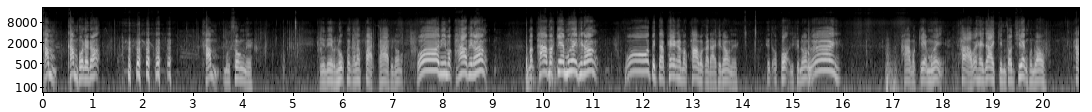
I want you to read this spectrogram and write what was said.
ค่ำค่ำพอเลยเนาะค่ำมึงส่งเนี่ยนี่นี่ลูกเพิ่นกำลังปาดกล้าพี่น้องโอ้ยมีมะพร้าวพี่น้องมะพร้าวมาแก้เมื่อยพี่น้อง โอ้ยเป็นตาแพงกันมะพร้าวมากระไดพี่น้องนี่เฮ็ดอเปาะอยู่พี่น้องเอ้ยพร้าวมาแก้เมื่อยถ้าเอาไว้ให้ยายกินตอนเที่ยงคุณเว่าหา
